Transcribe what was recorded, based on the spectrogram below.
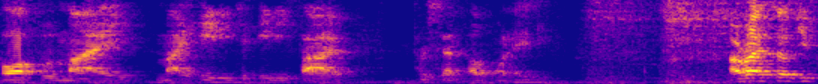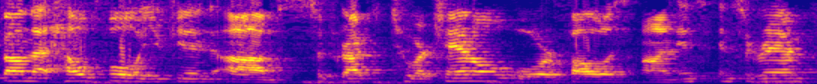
off of my, my 80 to 85% of 180. All right, so if you found that helpful, you can um, subscribe to our channel or follow us on Instagram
